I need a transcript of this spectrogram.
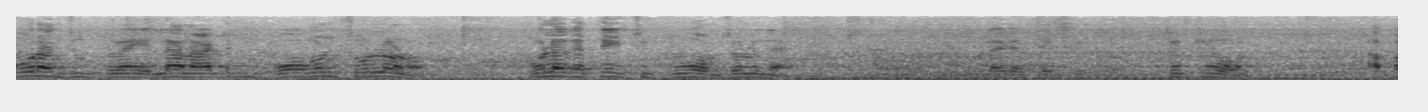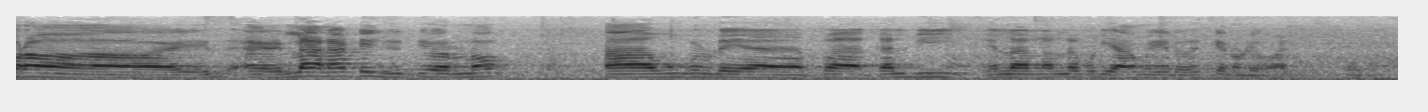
பூரா சுற்றுவேன் எல்லா நாட்டுக்கும் போவோம்னு சொல்லணும். உலகத்தை சுற்றுவோம் சொல்லுங்கள் உலகத்தை சுற்றுவோம். அப்புறம் எல்லா- எல்லா நாட்டையும் சுற்றி வரணும். உங்களுடைய இப்போ கல்வி எல்லாம் நல்லபடியாக அமைகிறதுக்கு என்னுடைய வாழ்க்கை.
